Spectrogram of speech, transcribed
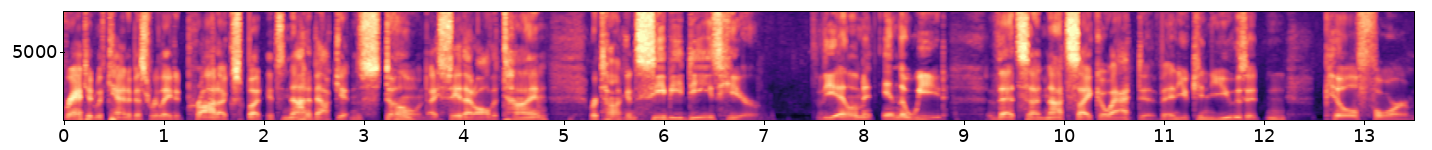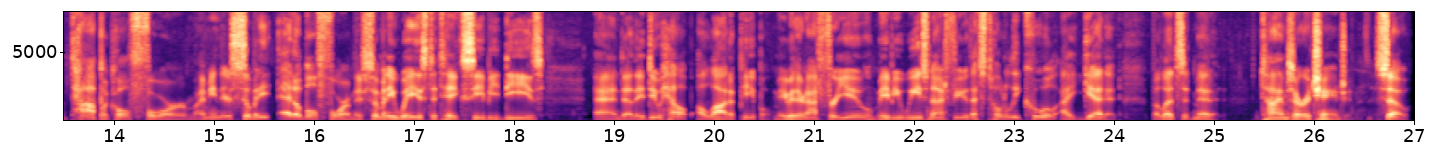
granted with cannabis related products, but it's not about getting stoned. I say that all the time. We're talking CBDs here, the element in the weed that's uh, not psychoactive, and you can use it in pill form, topical form. I mean, there's so many edible form. There's so many ways to take CBDs, and uh, they do help a lot of people. Maybe they're not for you. Maybe weed's not for you. That's totally cool. I get it. But let's admit it. Times are a changing. So,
